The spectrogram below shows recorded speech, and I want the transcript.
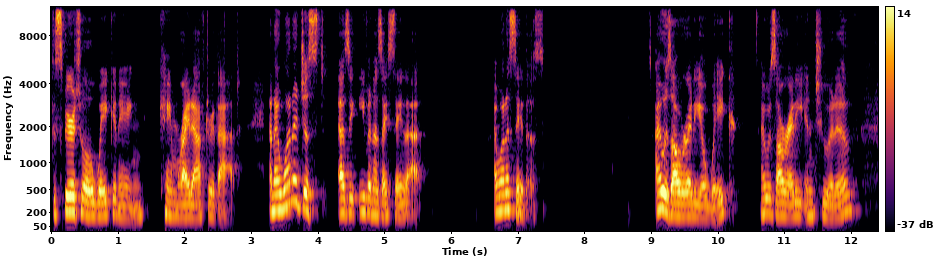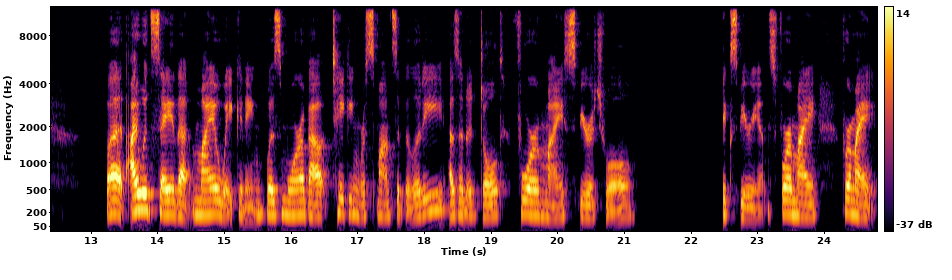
The spiritual awakening came right after that. And I want to just, as even as I say that, I want to say this. I was already awake. I was already intuitive. But I would say that my awakening was more about taking responsibility as an adult for my spiritual experience, for my for my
